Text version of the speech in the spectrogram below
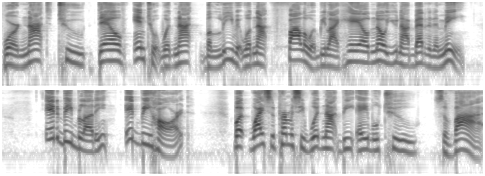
were not to delve into it, would not believe it, would not follow it, be like, hell no, you're not better than me. It'd be bloody. It'd be hard. But white supremacy would not be able to survive.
